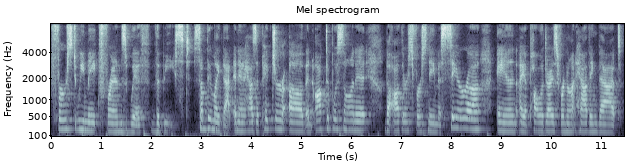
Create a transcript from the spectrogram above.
First, we make friends with the beast, something like that. And it has a picture of an octopus on it. The author's first name is Sarah. And I apologize for not having that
